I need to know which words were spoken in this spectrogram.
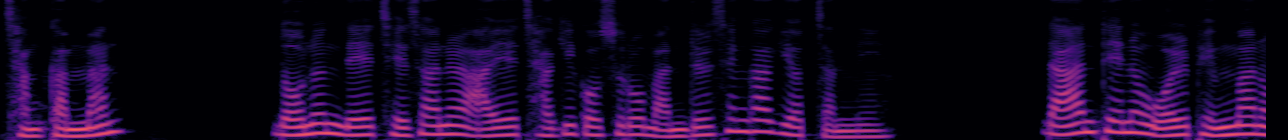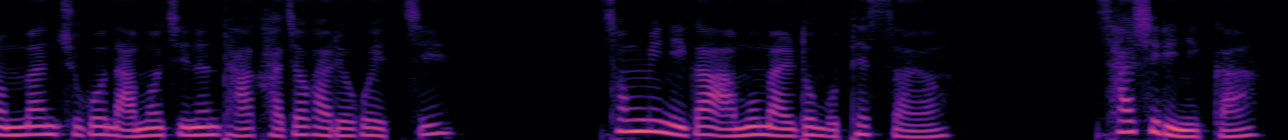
잠깐만? 너는 내 재산을 아예 자기 것으로 만들 생각이었잖니. 나한테는 월 100만 원만 주고 나머지는 다 가져가려고 했지. 성민이가 아무 말도 못했어요. 사실이니까.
